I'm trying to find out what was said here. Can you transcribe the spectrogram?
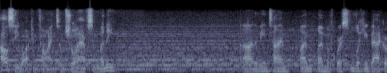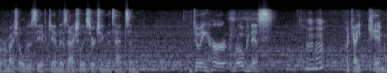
I'll see what I can find. I'm sure I have some money. Uh, in the meantime, I'm I'm of course looking back over my shoulder to see if Kim is actually searching the tent and doing her rogueness. Mm-hmm. Okay, Kim,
